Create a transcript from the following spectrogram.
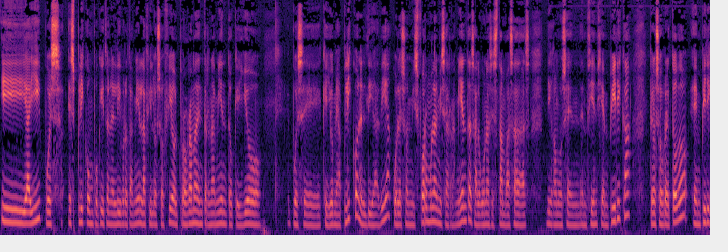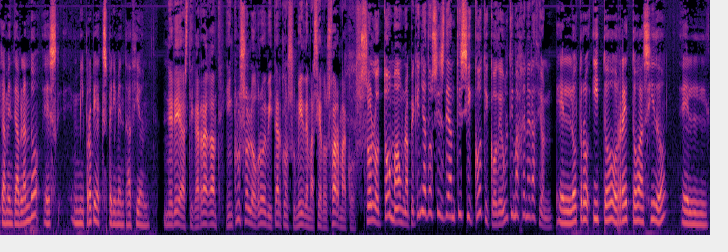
y ahí pues explico un poquito en el libro también la filosofía o el programa de entrenamiento que yo pues eh, que yo me aplico en el día a día, cuáles son mis fórmulas, mis herramientas, algunas están basadas, digamos, en, ciencia empírica, pero sobre todo, empíricamente hablando, es mi propia experimentación. Nerea Astigarraga incluso logró evitar consumir demasiados fármacos. Solo toma una pequeña dosis de antipsicótico de última generación. El otro hito o reto ha sido el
